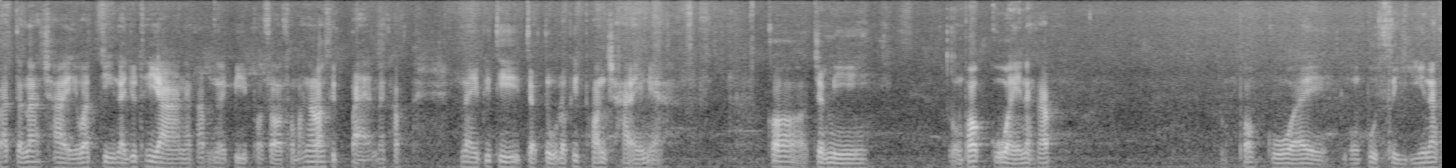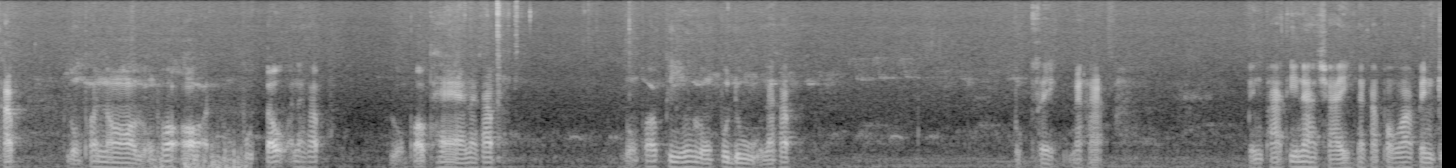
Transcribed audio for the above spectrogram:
รัตนชัย วัดจีนอยุธยานะครับ ในปีพศ 2518 นะครับ ในพิธีจตุรพิษพรชัยเนี่ย ก็จะมีหลวงพ่อกลวยนะครับ หลวงพ่อกลวย หลวงปู่ศรีนะครับ หลวงพ่อนอ หลวงพ่อออด หลวงปู่โตะนะครับ หลวงพ่อแพรนะครับ หลวงพ่อพิง หลวงปู่ดูนะครับปลุกเสกนะฮะ เป็นพระที่น่าใช้นะครับ เพราะว่าเป็นเก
